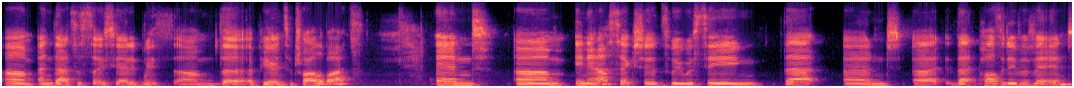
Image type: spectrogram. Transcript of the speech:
um, and that's associated with um, the appearance of trilobites. And um, in our sections, we were seeing that and uh, that positive event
